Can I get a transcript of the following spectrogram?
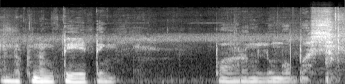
anak ng titing parang lumabas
